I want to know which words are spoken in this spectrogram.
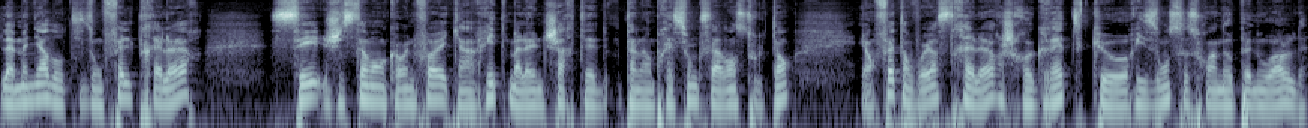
la manière dont ils ont fait le trailer, c'est justement encore une fois avec un rythme à la Uncharted. T'as l'impression que ça avance tout le temps. Et en fait, en voyant ce trailer, je regrette que Horizon ce soit un open world.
